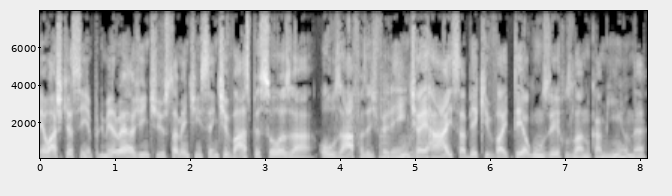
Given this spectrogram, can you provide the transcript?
Eu acho que assim, primeiro é a gente justamente incentivar as pessoas a ousar fazer diferente, a errar e saber que vai ter alguns erros lá no caminho, né?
